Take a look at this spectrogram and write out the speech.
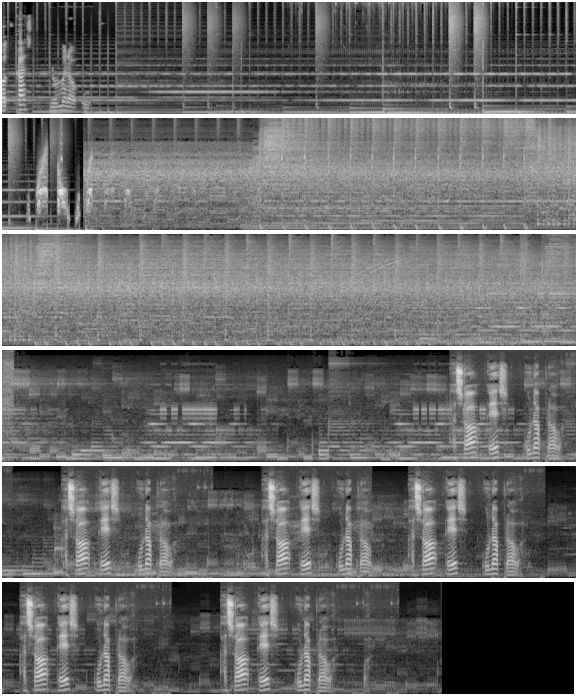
podcast número 1. Això és una prova. Això és una prova. Això és una prova. Això és una prova. Això és una prova. Això és una prova.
